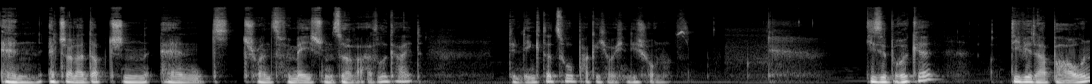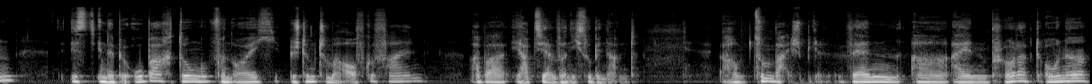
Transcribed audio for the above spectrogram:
An Agile Adoption and Transformation Survival Guide. Den Link dazu packe ich euch in die Shownotes. Diese Brücke, die wir da bauen, ist in der Beobachtung von euch bestimmt schon mal aufgefallen, aber ihr habt sie einfach nicht so benannt. Ähm, zum Beispiel, wenn äh, ein Product Owner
